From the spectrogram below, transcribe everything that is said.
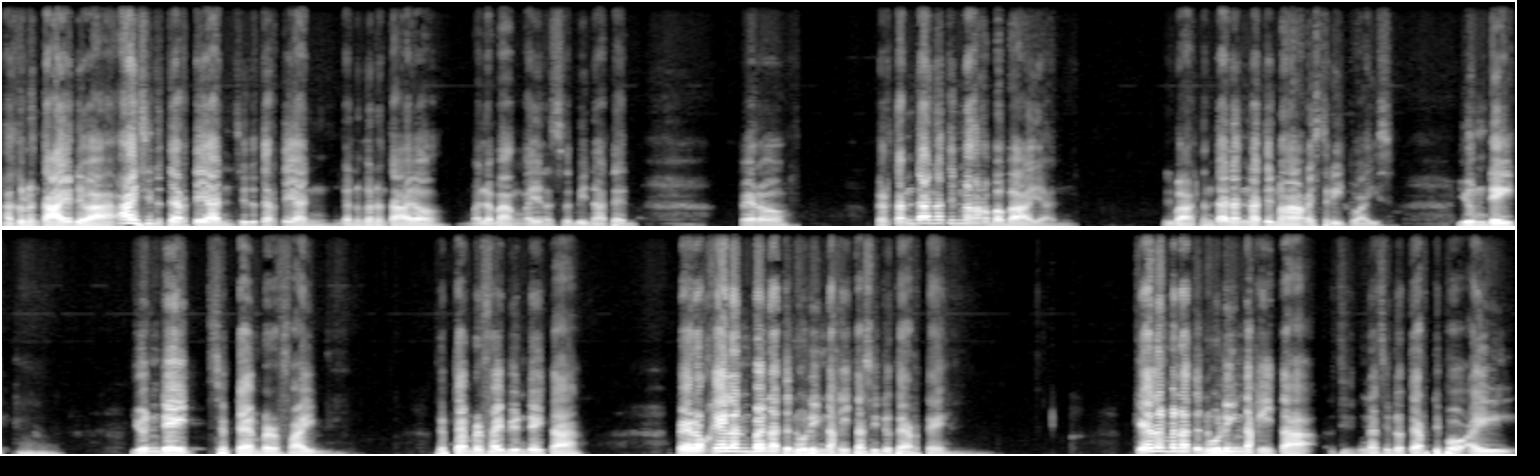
Gaganon tayo, di ba? Ay, si Duterte yan, si Duterte yan. Ganon-ganon tayo. Malamang, ngayon na sabihin natin. Pero, pero tandaan natin mga kababayan, di ba? Tandaan natin mga ka-streetwise, yung date, yung date, September 5. September 5 yung date ha. Pero kailan ba natin huling nakita si Duterte? Kailan ba natin huling nakita na si Duterte po ay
